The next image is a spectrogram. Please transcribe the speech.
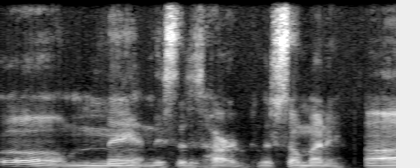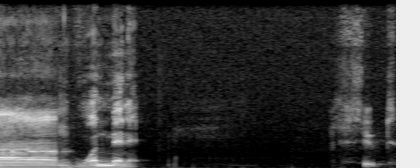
Oh man, this this is hard. There's so many. Um, One minute. shoot.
